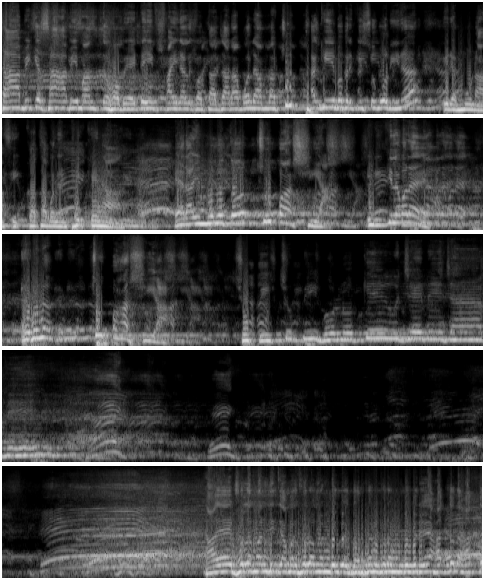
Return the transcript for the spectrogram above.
সাহাবিকে সাহাবি মানতে হবে, এটাই ফাইনাল কথা। যারা বলে আমরা চুপ থাকি, এভাবে কিছু বলি না, এটা মুনাফিক। কথা বলেন ঠিক কিনা এরাই মূলত চুপাশিয়া। কি বলে? এগুলো চুপাশিয়া। চুপি চুপি হলো কেউ জেনে যাবে। আয় আয় ফুলা মান্ডি আমার হাত হাত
